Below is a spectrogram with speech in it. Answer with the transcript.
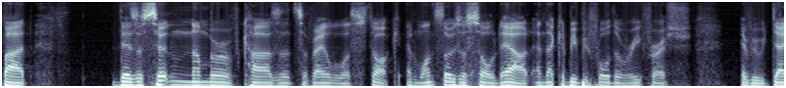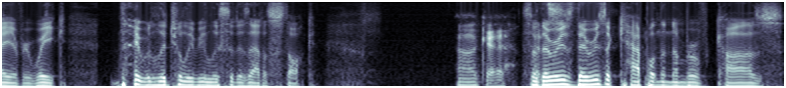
but there's a certain number of cars that's available as stock, and once those are sold out, and that could be before the refresh every day, every week, they would literally be listed as out of stock. Okay. So there That's- is there is a cap on the number of cars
